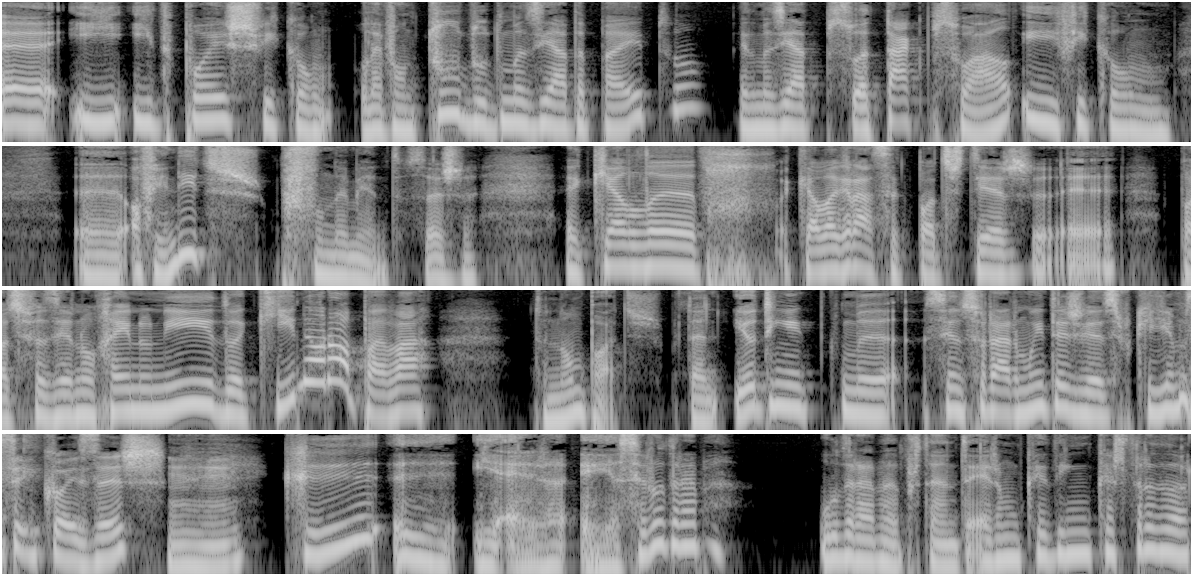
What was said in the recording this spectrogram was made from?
Uh, e, e depois ficam, levam tudo demasiado a peito, é demasiado pessoa, ataque pessoal e ficam uh, ofendidos profundamente. Ou seja, aquela, aquela graça que podes ter, eh, podes fazer no Reino Unido, aqui na Europa, vá. Tu não podes. Portanto, eu tinha que me censurar muitas vezes porque íamos em coisas que eh, e era, ia ser o drama. O drama, portanto, era um bocadinho castrador.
